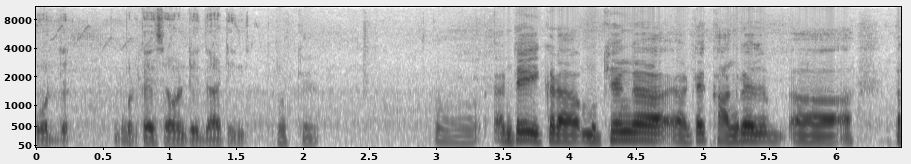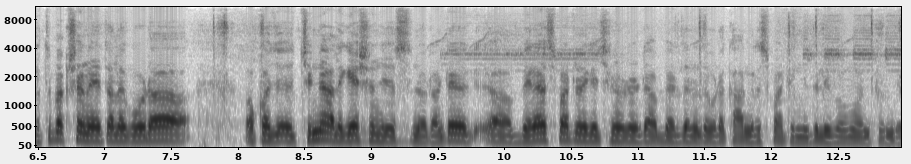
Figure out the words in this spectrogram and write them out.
మోర్ దెన్ సెవెంటీ దాటింది. ఓకే. అంటే ఇక్కడ ముఖ్యంగా అంటే కాంగ్రెస్ ప్రతిపక్ష నేతలు కూడా ఒక చిన్న అలిగేషన్ చేస్తున్నారు. అంటే బీఆర్ఎస్ పార్టీకి ఇచ్చినటువంటి అభ్యర్థులతో కూడా కాంగ్రెస్ పార్టీ నిధులు ఇవ్వమంటుంది.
